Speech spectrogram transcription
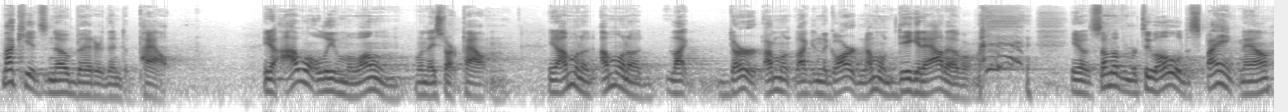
my kids know better than to pout. You know, I won't leave them alone when they start pouting. You know, I'm gonna, I'm gonna like dirt. I'm gonna, like in the garden. I'm gonna dig it out of them. you know, some of them are too old to spank now.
